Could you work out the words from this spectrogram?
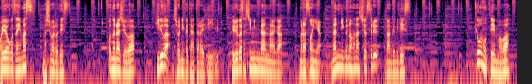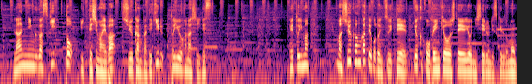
はようございます。マシュマロです。このラジオは昼は小児科で働いている夜型市民ランナーがマラソンやランニングの話をする番組です。今日のテーマはランニングが好きと言ってしまえば習慣ができるという話です。えっと今まあ、習慣化ということについてよくこう勉強しているようにしているんですけれども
